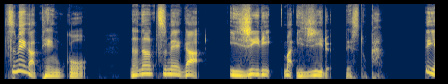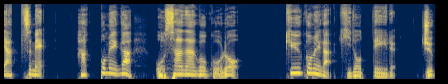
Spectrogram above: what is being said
つ目が転校7つ目がいじり、まあ、いじるですとかで8つ目8個目が幼心9個目が気取っている10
